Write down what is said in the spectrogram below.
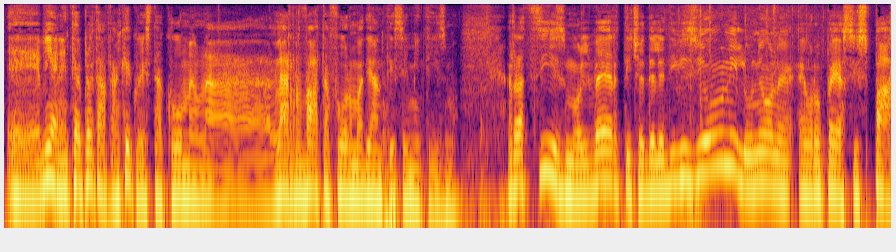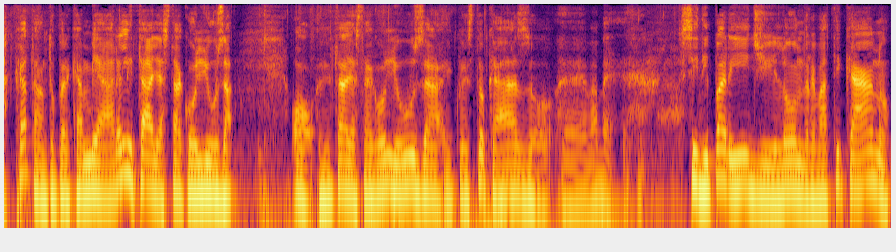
eh, viene interpretata anche questa come una larvata forma di antisemitismo. Razzismo, il vertice delle divisioni, l'Unione Europea si spacca, tanto per cambiare, l'Italia sta con gli USA. Oh, l'Italia sta con gli USA, in questo caso, eh, vabbè, sì di Parigi, Londra e Vaticano,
